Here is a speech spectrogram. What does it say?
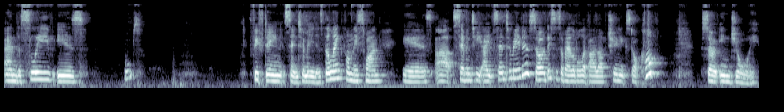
and the sleeve is, oops, 15 centimeters. The length on this one is uh, 78 centimeters. So this is available at ilovetunics.com. So enjoy.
